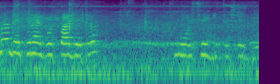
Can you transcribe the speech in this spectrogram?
না দেখে রাখব পা যেটা Oo, sige, sige.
